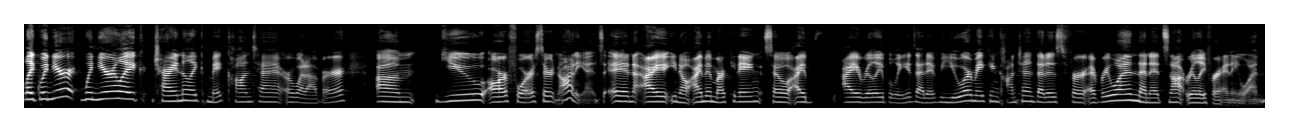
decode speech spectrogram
like when you're when you're like trying to like make content or whatever um you are for a certain audience and i you know i'm in marketing so i i really believe that if you are making content that is for everyone then it's not really for anyone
